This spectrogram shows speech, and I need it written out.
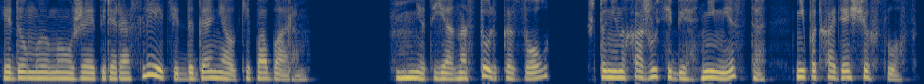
И думаю, мы уже переросли эти догонялки по барам. Нет, я настолько зол, что не нахожу себе ни места, ни подходящих слов.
